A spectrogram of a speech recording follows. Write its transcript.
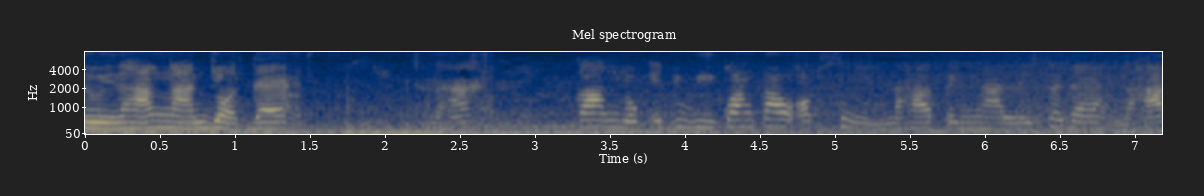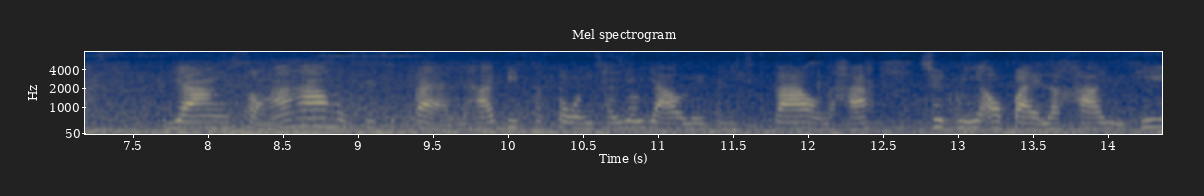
เลยนะคะ งานหยอดแดงนะคะก้านยก SUV กว้าง 9 ออฟศูนย์นะคะ เป็นงานเลเซอร์แดงนะคะยาง 255 648 นะคะ บิดสโตนใช้ยาวๆเลยปี 19 นะคะ ชุดนี้เอาไปราคาอยู่ที่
